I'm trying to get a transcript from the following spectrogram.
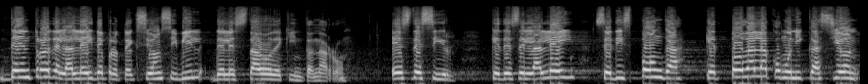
dentro de la Ley de Protección Civil del Estado de Quintana Roo. Es decir, que desde la ley se disponga que toda la comunicación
